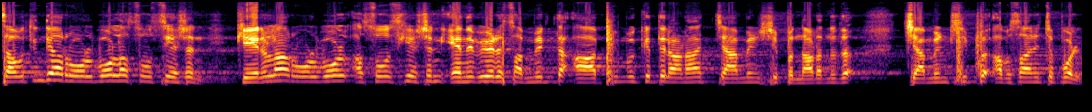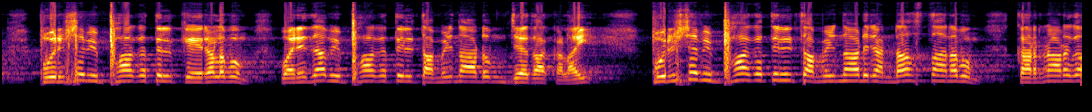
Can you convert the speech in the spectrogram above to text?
South India roll ball association Kerala roll ball association എന്നിവയുടെ സംയുക്ത ആഭിമുഖ്യത്തിലാണ് ചാമ്പ്യൻഷിപ്പ് നടന്നത്. ചാമ്പ്യൻഷിപ്പ് അവസാനിച്ചപ്പോൾ പുരുഷ വിഭാഗത്തിൽ കേരളവും വനിതാ വിഭാഗത്തിൽ തമിഴ്നാടും ജേതാക്കളായി. പുരുഷ വിഭാഗത്തിൽ തമിഴ്നാട് രണ്ടാം സ്ഥാനവും കർണാടക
